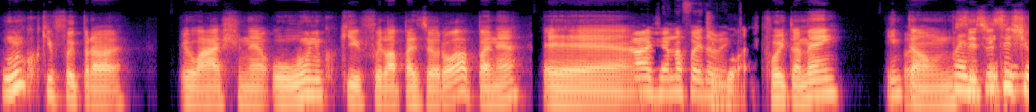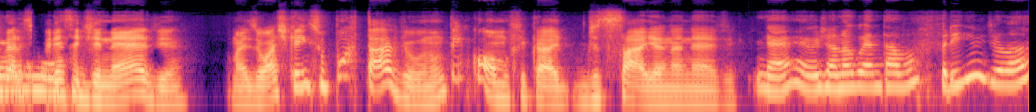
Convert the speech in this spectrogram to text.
O único que foi pra. Eu acho, né? O único que foi lá pras Europa, né? É. Ah, a Jana foi também. Tipo, foi também? Então, não Mas sei se vocês tiveram neve, né? experiência de neve, Mas eu acho que é insuportável. Não tem como ficar de saia na neve. Né? Eu já não aguentava o frio de lá.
